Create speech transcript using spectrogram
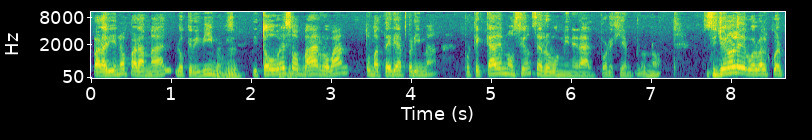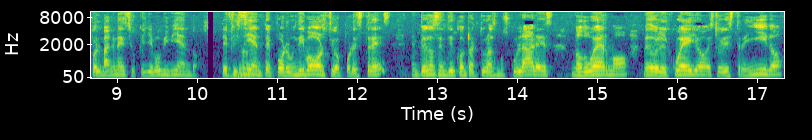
para bien o para mal, lo que vivimos. Y todo eso va a robar tu materia prima, porque cada emoción se roba un mineral, por ejemplo, ¿no? Si yo no le devuelvo al cuerpo el magnesio que llevo viviendo deficiente por un divorcio o por estrés, empiezo a sentir contracturas musculares, no duermo, me duele el cuello, estoy estreñido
